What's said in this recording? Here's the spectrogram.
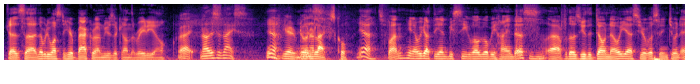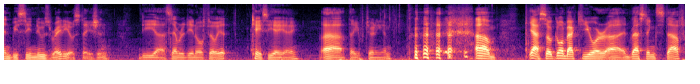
because uh, nobody wants to hear background music on the radio. Right. No, this is nice. Yeah, You're doing it live. It's cool. Yeah, it's fun. You know, we got the NBC logo behind us. Mm-hmm. Uh, for those of you that don't know, yes, you're listening to an NBC News radio station, the uh, San Bernardino affiliate, KCAA. Uh, thank you for tuning in. um, yeah, so going back to your uh, investing stuff,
